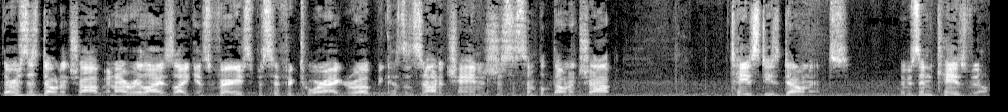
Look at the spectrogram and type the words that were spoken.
There was this donut shop, and I realized like it's very specific to where I grew up because it's not a chain. It's just a simple donut shop. Tasty's Donuts. It was in Kaysville.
